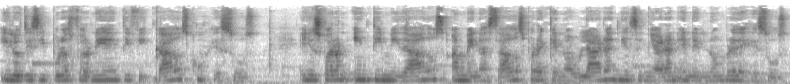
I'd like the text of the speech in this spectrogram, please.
y los discípulos fueron identificados con Jesús. Ellos fueron intimidados, amenazados para que no hablaran ni enseñaran en el nombre de Jesús,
